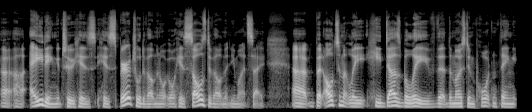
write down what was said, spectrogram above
uh, are aiding to his his spiritual development or, or his soul's development, you might say. Uh, but ultimately, he does believe that the most important thing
